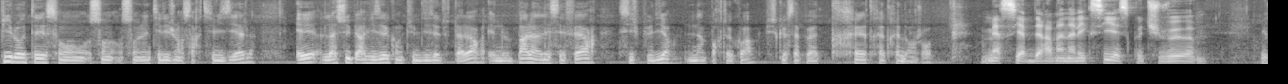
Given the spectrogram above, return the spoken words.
piloter son, son, son intelligence artificielle et la superviser, comme tu le disais tout à l'heure, et ne pas la laisser faire, si je peux dire, n'importe quoi, puisque ça peut être très, très, très dangereux. Merci Abderrahman Alexis. Est-ce que tu veux euh,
